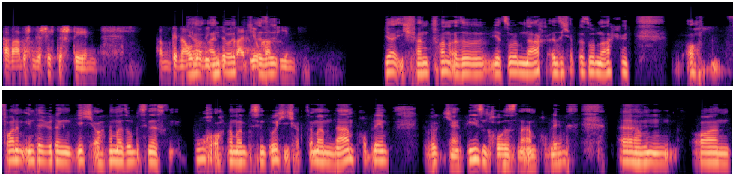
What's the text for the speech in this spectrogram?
arabischen Geschichte stehen. Ähm, genauso ja, wie diese drei also Biografien. Also, ja, ich fand schon, also jetzt so im Nach, also ich habe das so im Nachgang auch vor einem Interview, dann gehe ich auch nochmal so ein bisschen das Buch auch nochmal ein bisschen durch. Ich habe zwar immer ein Namenproblem, wirklich ein riesengroßes Namenproblem. Ähm, und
